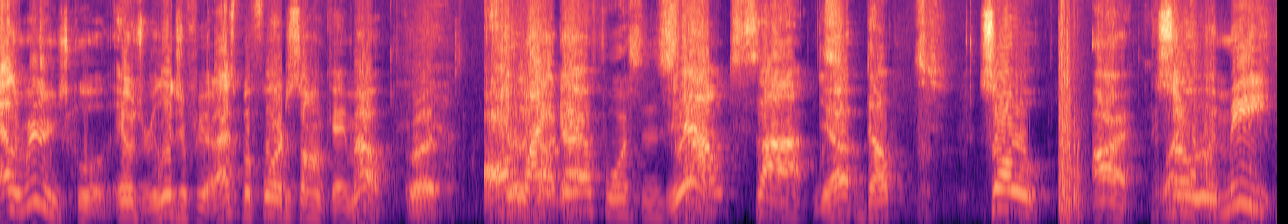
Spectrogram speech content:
elementary school. It was religion for y'all. That's before the song came out. right. All All white Air Forces, Yeah. slouch socks. Yep. Dope. So, all right. So with me,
